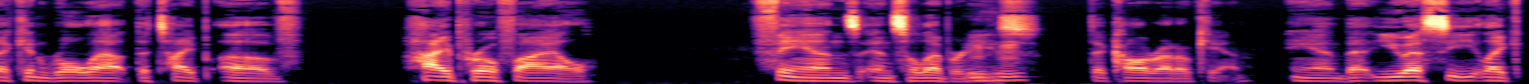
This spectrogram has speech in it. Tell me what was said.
that can roll out the type of high profile fans and celebrities that Colorado can. And that USC, like,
